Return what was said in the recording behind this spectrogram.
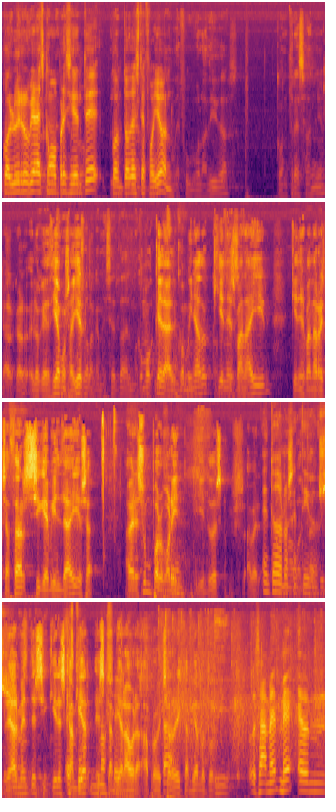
con Luis Rubiales como presidente con todo este follón. De fútbol Adidas, con tres años. Claro, claro, es lo que decíamos ayer. ¿Cómo queda el combinado? ¿Quiénes van a ir? ¿Quiénes van a rechazar? ¿Sigue Bilda ahí? O sea, a ver, es un polvorín. Y entonces, a ver, En todos los sentidos. realmente si quieres que cambiar, no es sé. cambiar ahora, aprovechar ahora y cambiarlo todo. O sea, me- me- em,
